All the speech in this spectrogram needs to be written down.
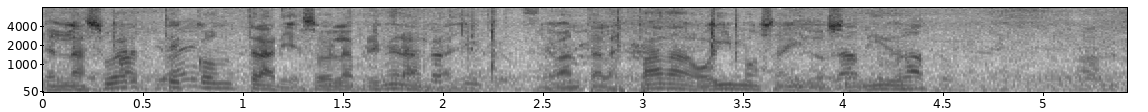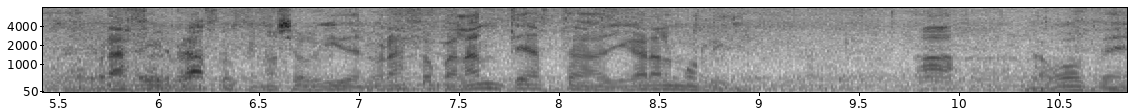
en la suerte contraria, sobre la primera raya. Levanta la espada, oímos ahí los sonidos. El brazo, el brazo, que no se olvide el brazo, para adelante hasta llegar al morrillo. La voz de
